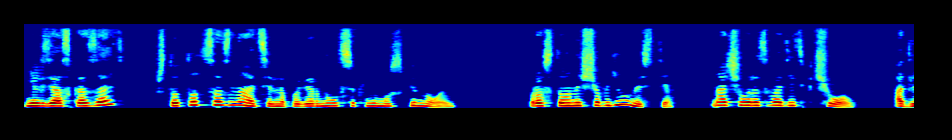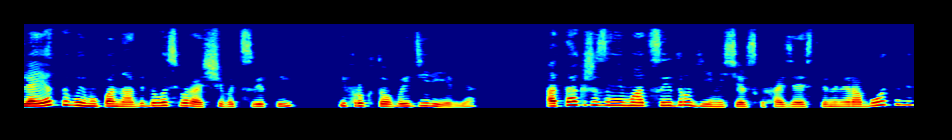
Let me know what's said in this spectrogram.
Нельзя сказать, что тот сознательно повернулся к нему спиной. Просто он еще в юности начал разводить пчел, а для этого ему понадобилось выращивать цветы и фруктовые деревья, а также заниматься и другими сельскохозяйственными работами,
